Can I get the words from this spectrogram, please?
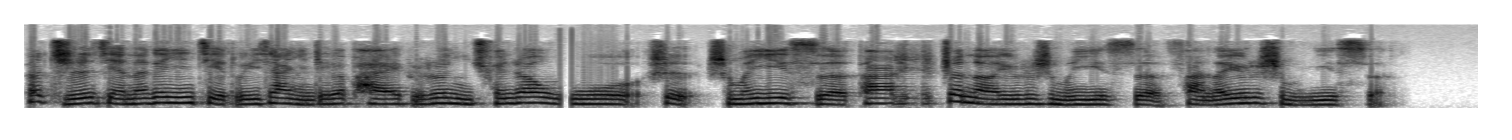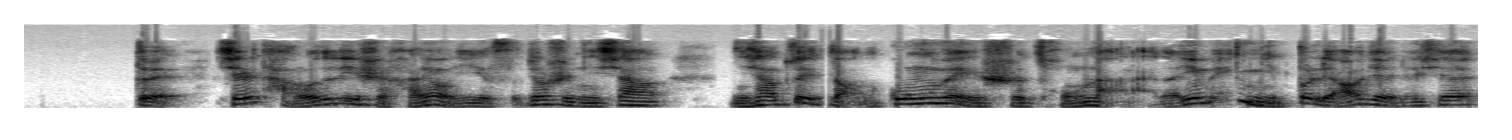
他只是简单给你解读一下你这个牌，比如说你权杖五是什么意思，它是正的又是什么意思，反的又是什么意思。对，其实塔罗的历史很有意思，就是你像你像最早的宫位是从哪来的？因为你不了解这些，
